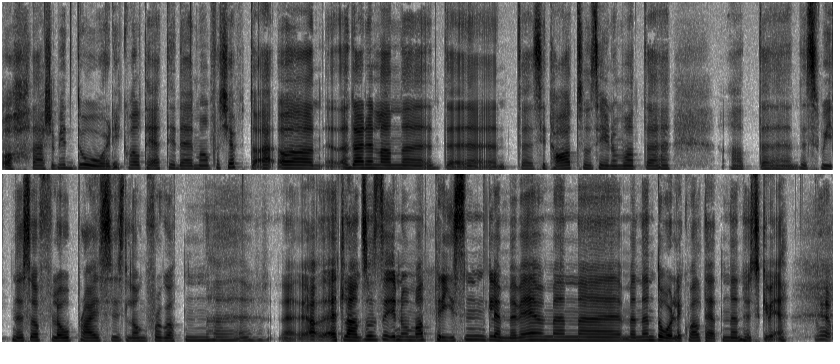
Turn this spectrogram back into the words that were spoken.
Åh, det er så mye dårlig kvalitet i det man får kjøpt. Og, og det er en eller annen, et, et, et sitat som sier noe om at, eh, at uh, the sweetness of low price is long forgotten. Uh, et eller annet som sier noe om at prisen glemmer vi, men, uh, men den dårlige kvaliteten, den husker vi. Ja.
